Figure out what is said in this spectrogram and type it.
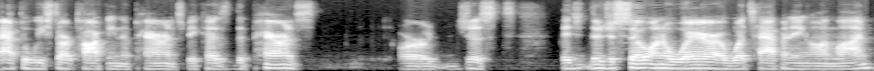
after we start talking to parents because the parents are just they, they're just so unaware of what's happening online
